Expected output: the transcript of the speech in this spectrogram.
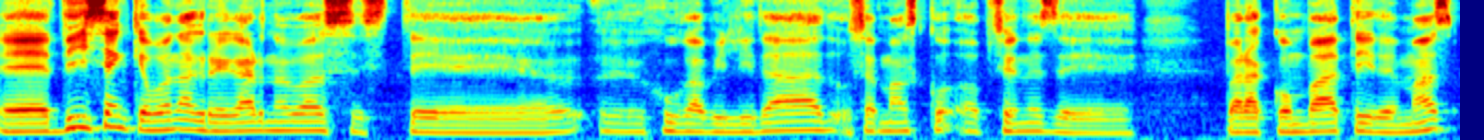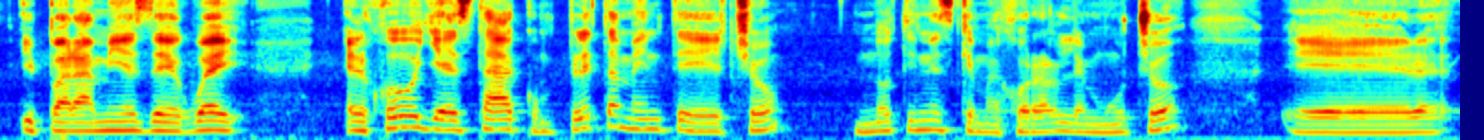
Eh, dicen que van a agregar nuevas este, eh, jugabilidad, o sea, más opciones de, para combate y demás. Y para mí es de, güey, el juego ya está completamente hecho, no tienes que mejorarle mucho. Eh,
